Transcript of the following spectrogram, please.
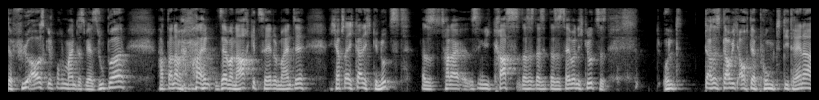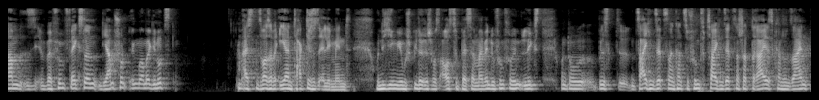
dafür ausgesprochen, meinte, das wäre super, hat dann aber mal selber nachgezählt und meinte, ich habe es eigentlich gar nicht genutzt. Also es ist, total, es ist irgendwie krass, dass es, dass, dass es selber nicht genutzt ist. Und das ist, glaube ich, auch der Punkt. Die Trainer haben bei fünf Wechseln, die haben schon irgendwann mal genutzt. Meistens war es aber eher ein taktisches Element und nicht irgendwie um spielerisch was auszubessern. Weil wenn du fünf von hinten liegst und du willst äh, ein Zeichen setzen, dann kannst du fünf Zeichen setzen statt drei, das kann schon sein.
